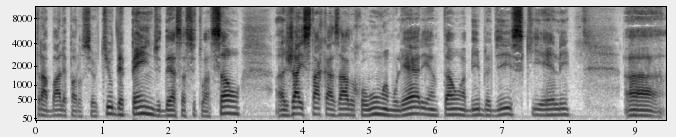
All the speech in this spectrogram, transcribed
trabalha para o seu tio, depende dessa situação, ah, já está casado com uma mulher e então a Bíblia diz que ele ah,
